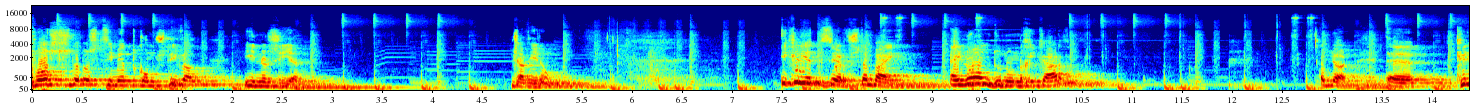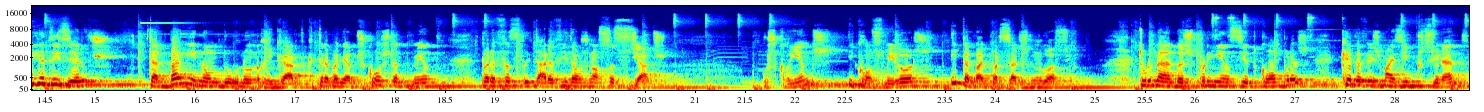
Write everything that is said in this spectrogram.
postos de abastecimento de combustível e energia. Já viram? E queria dizer-vos também, em nome do Nuno Ricardo, ou melhor, uh, queria dizer-vos, também em nome do Nuno Ricardo, que trabalhamos constantemente para facilitar a vida aos nossos associados, os clientes e consumidores e também parceiros de negócio, tornando a experiência de compras cada vez mais impressionante,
